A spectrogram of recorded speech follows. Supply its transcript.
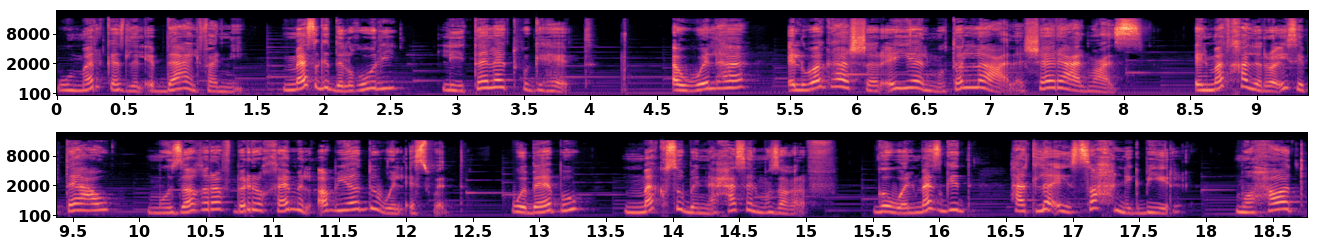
ومركز للإبداع الفني. مسجد الغوري ليه تلات وجهات. أولها الواجهة الشرقية المطلة على شارع المعز. المدخل الرئيسي بتاعه مزخرف بالرخام الأبيض والأسود. وبابه مكسو بالنحاس المزخرف جوه المسجد هتلاقي صحن كبير محاط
